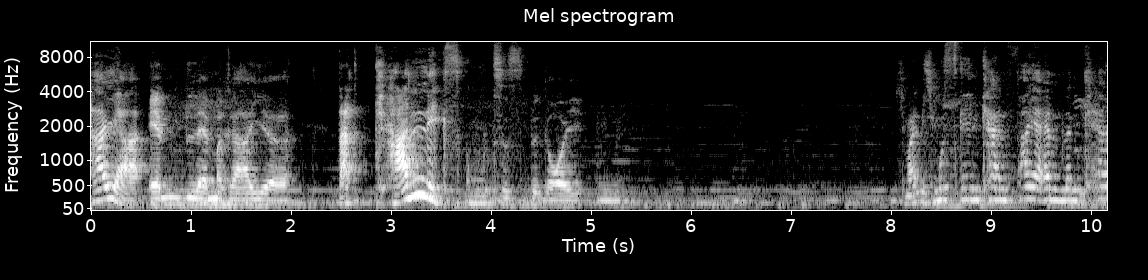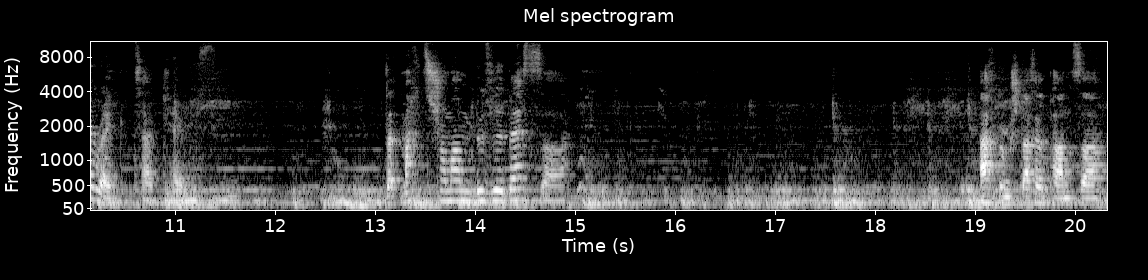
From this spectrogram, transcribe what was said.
Fire Emblem-Reihe. Das kann nichts Gutes bedeuten. Ich meine, ich muss gegen keinen Fire Emblem Character kämpfen. Das macht's schon mal ein bisschen besser. Achtung, Stachelpanzer.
